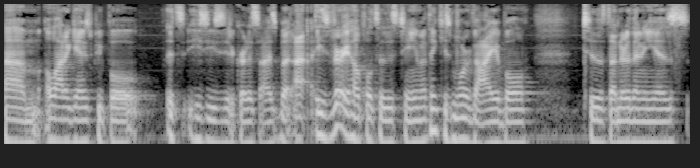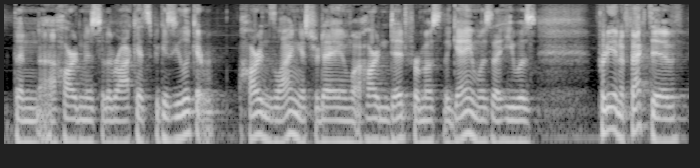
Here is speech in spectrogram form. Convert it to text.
um, a lot of games people it's he's easy to criticize. But I, he's very helpful to this team. I think he's more valuable to the Thunder than he is than uh, Harden is to the Rockets because you look at Harden's line yesterday and what Harden did for most of the game was that he was pretty ineffective.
